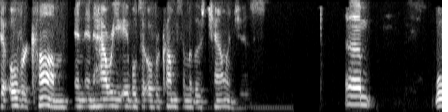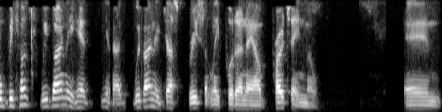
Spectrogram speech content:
to overcome and, and how were you able to overcome some of those challenges? Um, well, because we've only had, you know, we've only just recently put in our protein mill. And,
